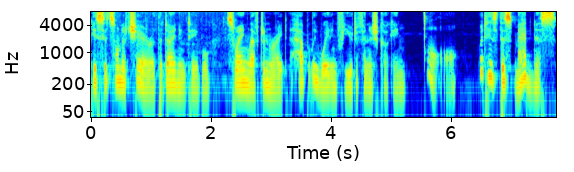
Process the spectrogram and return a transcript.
He sits on a chair at the dining table, swaying left and right, happily waiting for you to finish cooking. Aw, what is this madness?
